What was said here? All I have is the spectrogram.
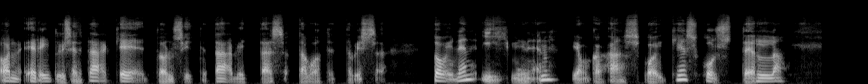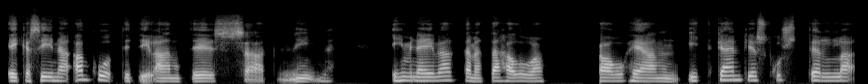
on erityisen tärkeää, että on sitten tarvittaessa tavoitettavissa toinen ihminen, jonka kanssa voi keskustella. Eikä siinä akuuttitilanteessa, niin ihminen ei välttämättä halua kauhean itkään keskustella,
